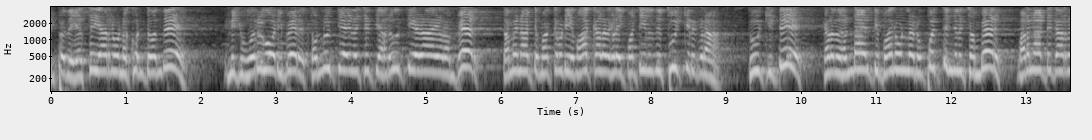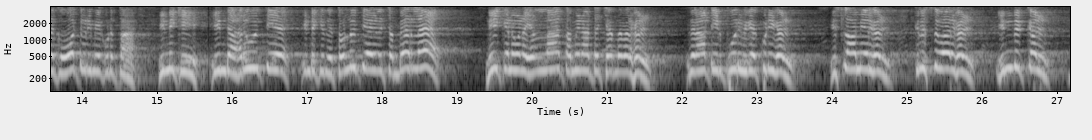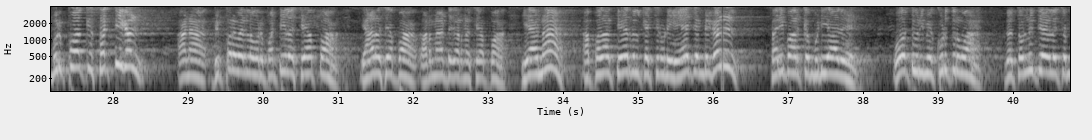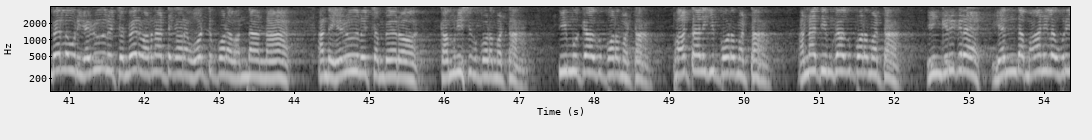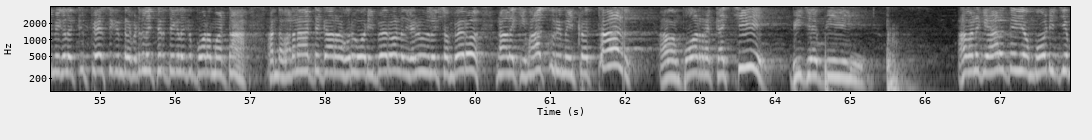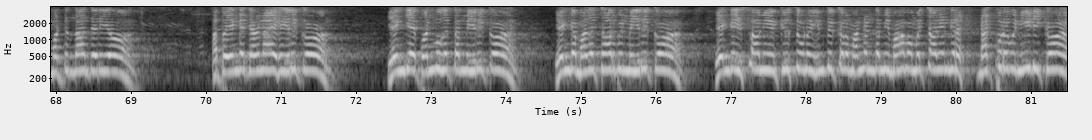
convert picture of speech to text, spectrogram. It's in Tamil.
இப்போ இந்த எஸ்ஐஆர்னு ஒன்று கொண்டு வந்து இன்னைக்கு ஒரு கோடி பேர் தொண்ணூத்தி ஏழு லட்சத்தி அறுபத்தி ஏழாயிரம் பேர் தமிழ்நாட்டு மக்களுடைய வாக்காளர்களை பட்டியலிருந்து தூக்கி இருக்கிறான். தூக்கிட்டு கடந்த ரெண்டாயிரத்தி பதினொன்னுல முப்பத்தஞ்சு லட்சம் பேர் வடநாட்டுக்காரனுக்கு ஓட்டுரிமை கொடுத்தான். இன்னைக்கு இந்த அறுபத்தி இன்னைக்கு இந்த தொண்ணூத்தி ஏழு லட்சம் பேர்ல நீக்கணும்ன எல்லா தமிழ்நாட்டை சேர்ந்தவர்கள் இந்த நாட்டின் பூர்வீக குடிகள் இஸ்லாமியர்கள் கிறிஸ்துவர்கள் இந்துக்கள் முற்போக்கு சக்திகள் ஆனா பிப்ரவரியில் ஒரு பட்டியலை சேர்ப்பான். யாரை சேர்ப்பான்? வடநாட்டுக்காரனை சேர்ப்பான். ஏன்னா அப்பதான் தேர்தல் கட்சியினுடைய ஏஜெண்டுகள் சரிபார்க்க முடியாது. ஓட்டுரிமை கொடுத்துருவான். இந்த தொண்ணூத்தி ஏழு லட்சம் பேர்ல ஒரு எழுபது லட்சம் பேர் வடநாட்டுக்காரன் ஓட்டு போட வந்தான்னா அந்த எழுபது லட்சம் பேரும் கம்யூனிஸ்டுக்கு போட மாட்டான். திமுகவுக்கு போட மாட்டான். பாட்டாளிக்கு போட மாட்டான். அண்ணா திமுகவுக்கு போட மாட்டான். இங்க இருக்கிற எந்த மாநில உரிமைகளுக்கு பேசுகின்ற விடுதலை சிறுத்தைகளுக்கு போட மாட்டான். அந்த வடநாட்டுக்காரர் ஒரு கோடி பேரோ அல்லது எழுபது லட்சம் பேரோ நாளைக்கு வாக்குரிமை பெற்றால் அவன் போடுற கட்சி பிஜேபி. அவனுக்கு யார தெரியும்? மோடிஜி மட்டும்தான் தெரியும். அப்ப எங்க ஜனநாயகம் இருக்கும்? எங்கே பன்முகத்தன்மை இருக்கும்? எங்க மதச்சார்பின்மை இருக்கும்? எங்க இஸ்லாமிய கிறிஸ்துவனும் இந்துக்களும் அண்ணன் தம்பி மாமா மச்சான் என்கிற நட்புறவு நீடிக்கும்.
